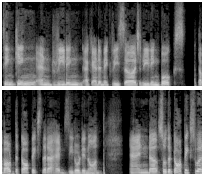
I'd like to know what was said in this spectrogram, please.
thinking and reading academic research, reading books about the topics that I had zeroed in on. And uh, so the topics were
